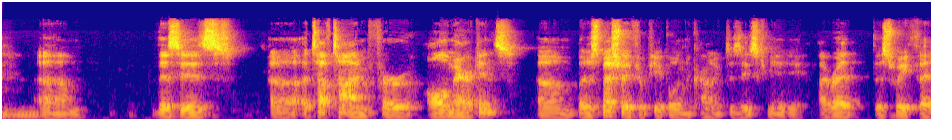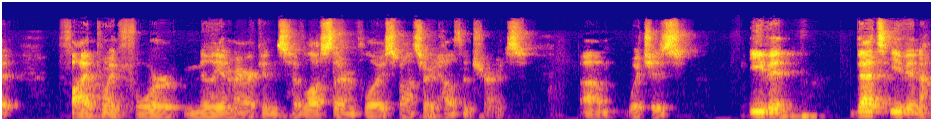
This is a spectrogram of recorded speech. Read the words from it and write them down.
Mm-hmm. Um, this is uh, a tough time for all Americans, um, but especially for people in the chronic disease community. I read this week that 5.4 million Americans have lost their employee sponsored health insurance um, which is even that's even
